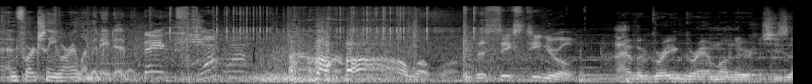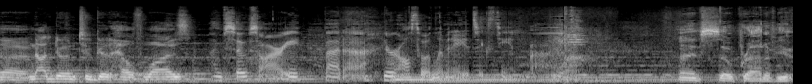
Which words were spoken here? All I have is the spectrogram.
Unfortunately, you are eliminated. Thanks. Womp womp. well, well. The 16 year old. I have a great grandmother. She's uh, not doing too good health wise. I'm so sorry, but uh, you're also eliminated 16. I'm so proud of you.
